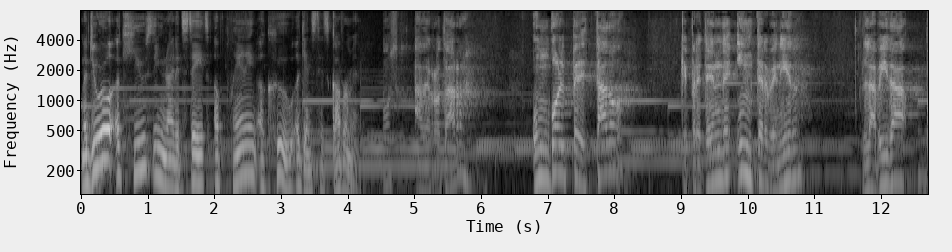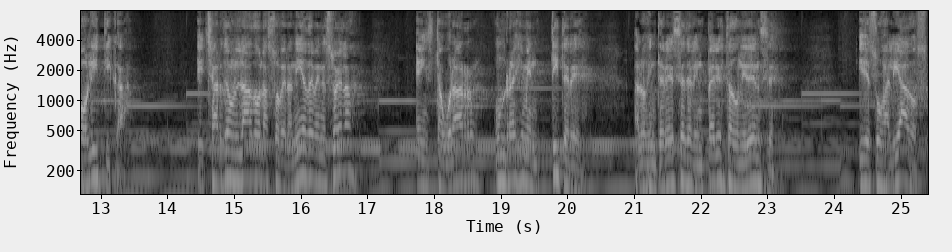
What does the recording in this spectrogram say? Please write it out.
Maduro accused the United States of planning a coup against his government. Un golpe de Estado que pretende intervenir la vida política echar de un lado la soberanía de Venezuela e instaurar un régimen títere a los intereses del imperio estadounidense y de sus aliados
